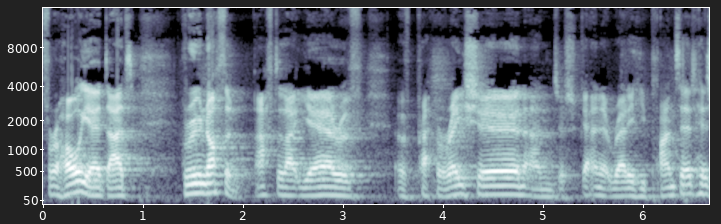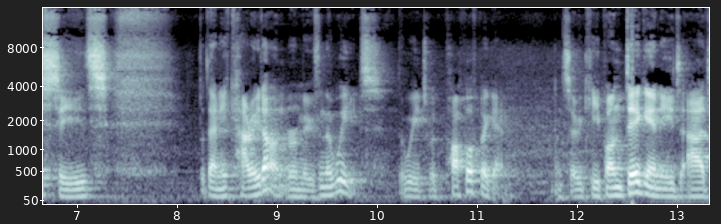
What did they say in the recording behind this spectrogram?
For a whole year, Dad grew nothing. After that year of, of preparation and just getting it ready, he planted his seeds, but then he carried on removing the weeds. The weeds would pop up again. And so he'd keep on digging, he'd add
